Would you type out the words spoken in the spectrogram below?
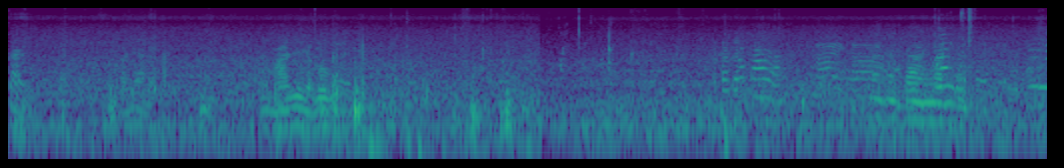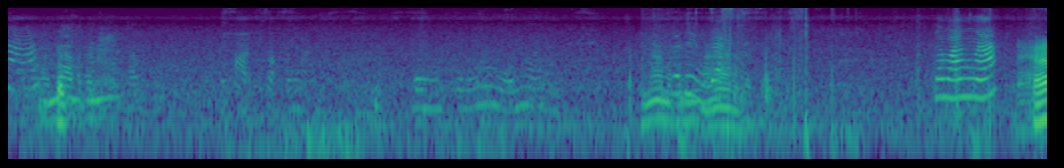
ใส่มาที่กับลูกนั่งกลางๆ นหันหน้ามาทางนี้ครับถ่ายจากตรงไหน มุมตรงนู้นโน้นใช่ไหมหันหน้ามาทางนี้อ่าระวังนะ อ่า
